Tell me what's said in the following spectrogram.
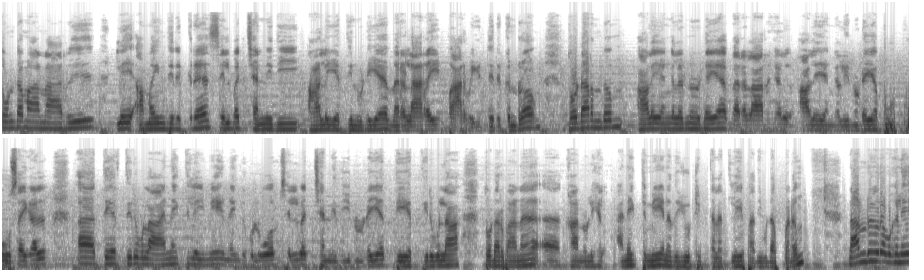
தொண்டமானாறுலே அமைந்திருக்கிற செல்வ சந்நிதி ஆலயத்தினுடைய வரலாறை பார்வையிட்டு இருக்கின்றோம் தொடர்ந்தும் ஆலயங்களினுடைய வரலாறுகள் ஆலயங்களினுடைய பூ பூசைகள் தேர் திருவிழா அனைத்திலையுமே இணைந்து கொள்வோம். செல்வ சந்நிதியினுடைய தேர் திருவிழா தொடர்பான காணொளிகள் அனைத்துமே எனது யூடியூப் தளத்திலே பதிவிடப்படும். நன்றி உறவுகளே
